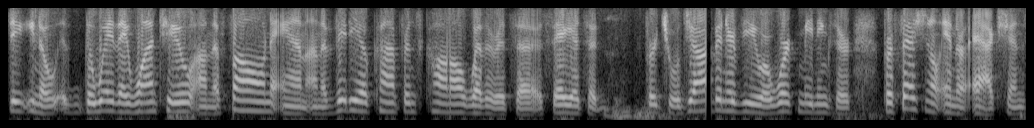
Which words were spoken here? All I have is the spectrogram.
you know, the way they want to on the phone and on a video conference call, whether it's a, say, it's a virtual job interview or work meetings or professional interactions.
